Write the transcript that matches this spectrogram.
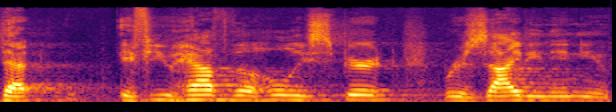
that if you have the Holy Spirit residing in you,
